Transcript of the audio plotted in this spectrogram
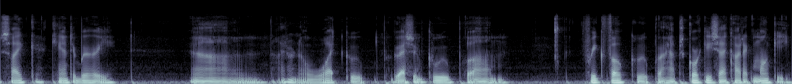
Psych Canterbury. Um, I don't know what group, progressive group, um, freak folk group, perhaps Gorky's Zygotic Mynci,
